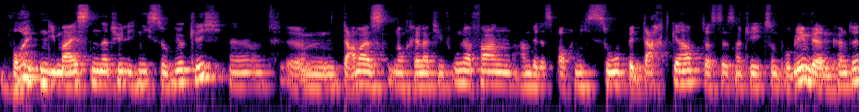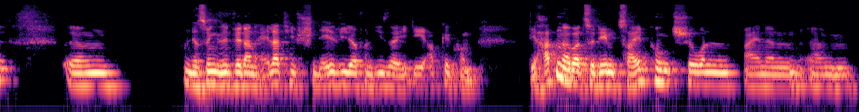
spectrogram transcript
wollten die meisten natürlich nicht so wirklich. Äh, und ähm, damals noch relativ unerfahren haben wir das auch nicht so bedacht gehabt, dass das natürlich zum Problem werden könnte. Ähm, und deswegen sind wir dann relativ schnell wieder von dieser Idee abgekommen. Wir hatten aber zu dem Zeitpunkt schon einen ähm,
